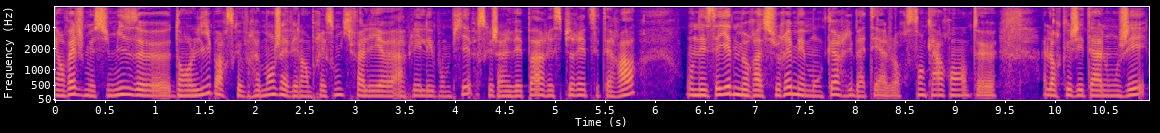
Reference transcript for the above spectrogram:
Et en fait, je me suis mise euh, dans le lit parce que vraiment, j'avais l'impression qu'il fallait euh, appeler les pompiers parce que j'arrivais pas à respirer, etc. On essayait de me rassurer, mais mon cœur, il battait à genre 140 euh, alors que j'étais allongée.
